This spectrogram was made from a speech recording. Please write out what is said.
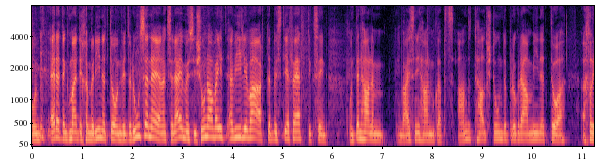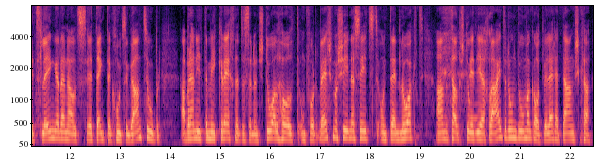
Und er hat dann gemeint, ich können wir rein tun und wieder rausnehmen. Und er hat gesagt, nein, müssen schon noch eine Weile warten, bis die fertig sind. Und dann haben wir, ich weiß nicht, haben wir, glaube ich, anderthalb Stunden Programm rein tun. Ein bisschen zu länger als, ich denke, dann kommt es ganz sauber. Aber er hat nicht damit gerechnet, dass er einen Stuhl holt und vor der Waschmaschine sitzt und dann schaut, anderthalb Stunden, wie die Kleider rundherum geht. Weil er hat Angst gehabt,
